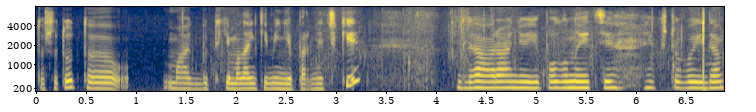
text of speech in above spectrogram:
Тому що тут е, мають бути такі маленькі міні-парнячки для ранньої полуниці, якщо вийде.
